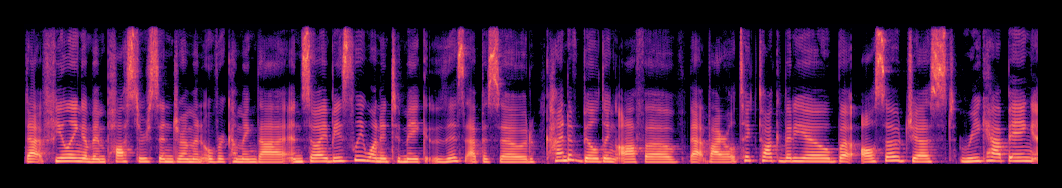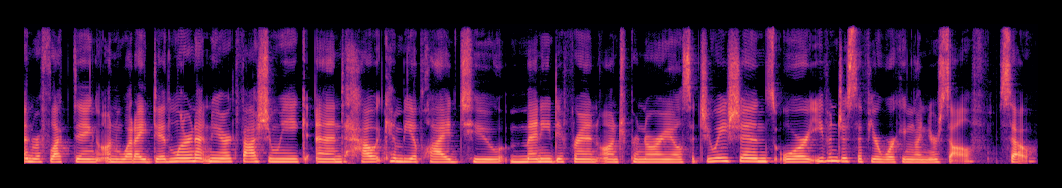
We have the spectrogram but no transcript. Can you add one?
that feeling of imposter syndrome and overcoming that. And so I basically wanted to make this episode kind of building off of that viral TikTok video, but also just recapping and reflecting on what I did learn at New York Fashion Week and how it can be applied to many different entrepreneurial situations or even just if you're working on yourself. So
